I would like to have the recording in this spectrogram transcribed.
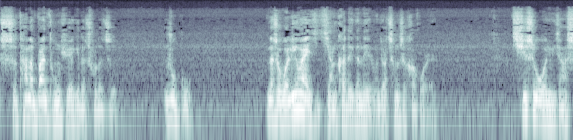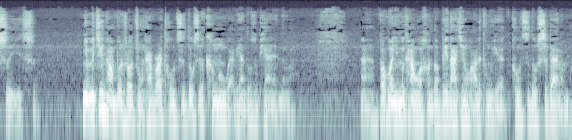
是他那班同学给他出的资，入股。那是我另外讲课的一个内容，叫城市合伙人。其实我就想试一次。你们经常不是说总裁班投资都是坑蒙拐骗，都是骗人的吗？嗯，包括你们看我很多北大清华的同学投资都失败了吗？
